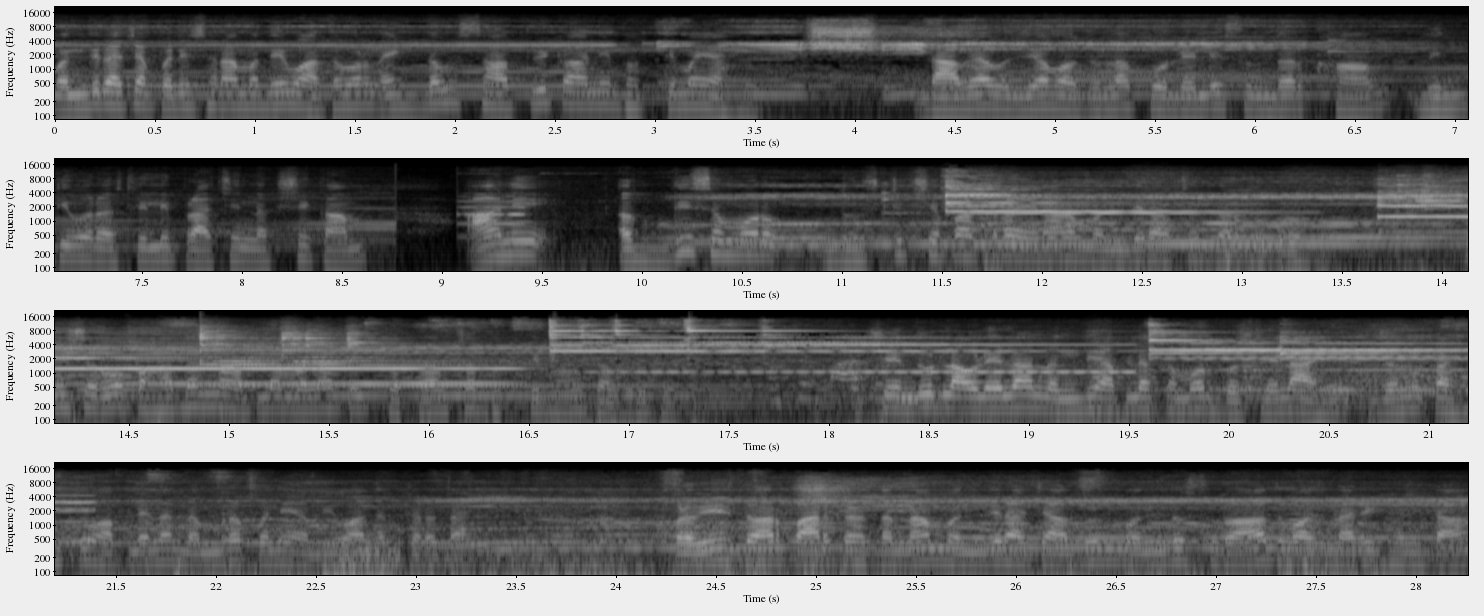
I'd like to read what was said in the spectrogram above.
मंदिराच्या परिसरामध्ये वातावरण एकदम सात्विक आणि भक्तिमय आहे. डाव्या उजव्या बाजूला कोरलेले सुंदर खांब भिंतीवर असलेली प्राचीन नक्षीकाम आणि अगदी समोर दृष्टिक्षेपात्र येणारं मंदिराचं गर्भगृह. हे सर्व पाहताना आपल्या मनात एक प्रकारचं सिंदूर लावलेला नंदी आपल्यासमोर बसलेला आहे. जणू काही तो आपल्याला नम्रपणे अभिवादन करत आहे. प्रवेशद्वार पार करताना मंदिराच्या अजून मंद सुरात वाजणारी घंटा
